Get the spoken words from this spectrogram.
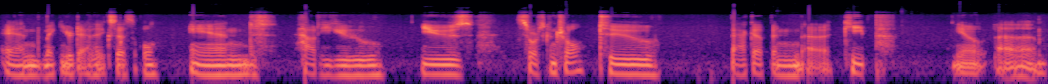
and making your data accessible and how do you use source control to back up and uh, keep, you know, um,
